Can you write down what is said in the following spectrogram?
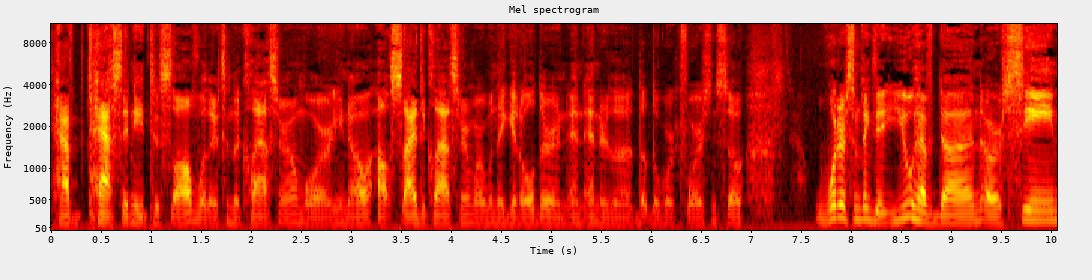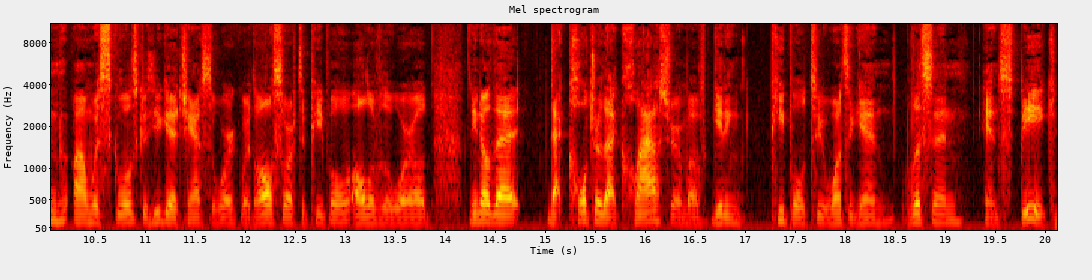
have tasks they need to solve, whether it's in the classroom or you know outside the classroom or when they get older and, and enter the, the, the workforce. And so, what are some things that you have done or seen um, with schools because you get a chance to work with all sorts of people all over the world? You know that that culture, that classroom of getting people to once again listen and speak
